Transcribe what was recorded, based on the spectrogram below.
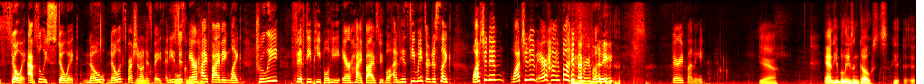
stoic, absolutely stoic, no no expression on his face, and he's just air high fiving like truly fifty people. He air high fives people, and his teammates are just like watching him, watching him air high five everybody. Very funny. Yeah. And he believes in ghosts. He, it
